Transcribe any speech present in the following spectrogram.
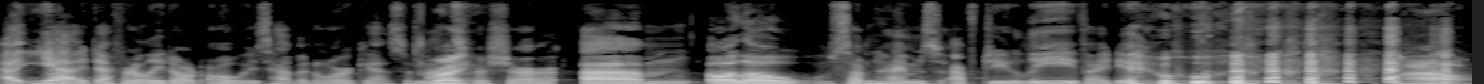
Uh, yeah, I definitely don't always have an orgasm. That's Right. for sure. Um, although sometimes after you leave, I do. Wow.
